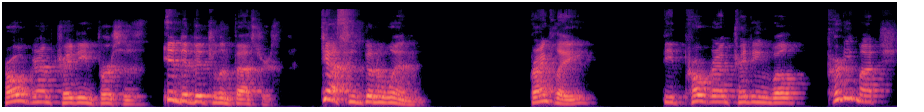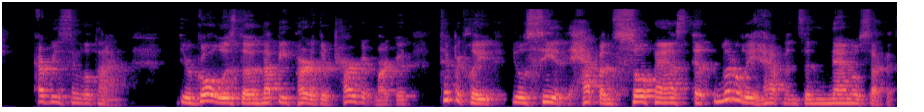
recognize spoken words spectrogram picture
program trading versus individual investors. Guess who's going to win? Frankly, the program trading will pretty much every single time. Your goal is to not be part of their target market. Typically, you'll see it happen so fast, it literally happens in nanoseconds.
